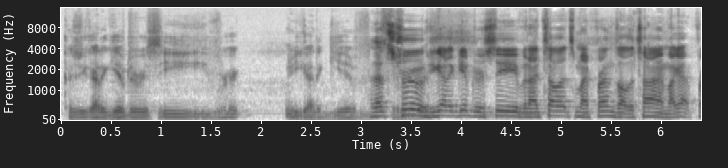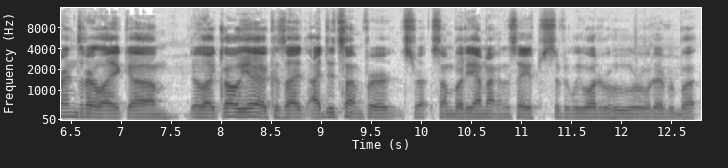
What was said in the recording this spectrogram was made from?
Because you gotta give to receive, Rick. You gotta give. That's true. You got to give to receive, and I tell that to my friends all the time. I got friends that are like, um, they're like, oh yeah, because I I did something for somebody. I'm not to say specifically what or who or whatever, but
